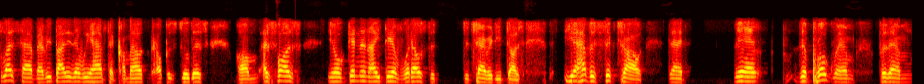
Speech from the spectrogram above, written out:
blessed to have everybody that we have to come out and help us do this. Um, as far as you know, getting an idea of what else the the charity does. You have a sick child that their the program for them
